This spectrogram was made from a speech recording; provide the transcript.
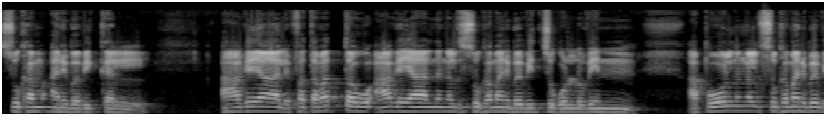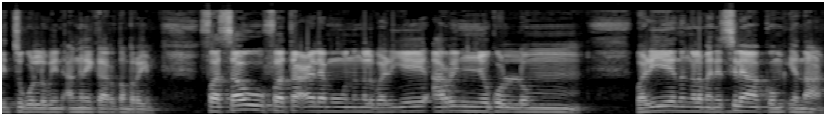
സുഖം അനുഭവിക്കൽ. ആകയാൽ ഫതമത്തവും ആകയാൽ നിങ്ങൾ സുഖമനുഭവിച്ചു കൊള്ളുവിൻ അപ്പോൾ നിങ്ങൾ സുഖമനുഭവിച്ചു കൊള്ളുവിൻ അങ്ങനെയൊക്കെ അർത്ഥം പറയും. ഫസൗ ഫലമു നിങ്ങൾ വഴിയെ അറിഞ്ഞുകൊള്ളും. വഴിയെ നിങ്ങൾ മനസ്സിലാക്കും എന്നാണ്.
